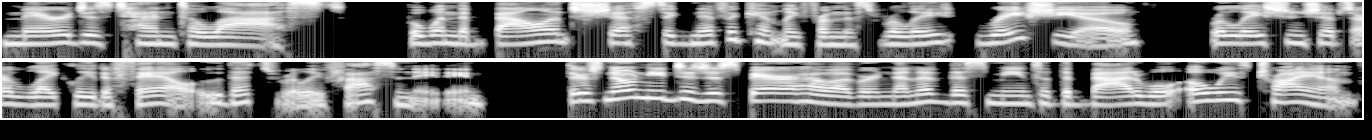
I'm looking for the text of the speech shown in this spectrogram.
marriages tend to last. But when the balance shifts significantly from this rela- ratio, relationships are likely to fail. Ooh, that's really fascinating. There's no need to despair, however. None of this means that the bad will always triumph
